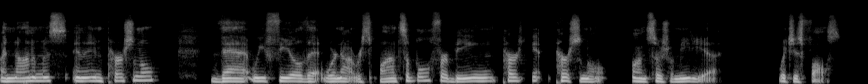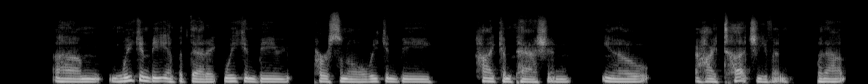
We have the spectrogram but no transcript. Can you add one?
anonymous and impersonal, that we feel that we're not responsible for being per- personal on social media, which is false. Um, we can be empathetic, we can be personal, we can be high compassion, you know, high touch even without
